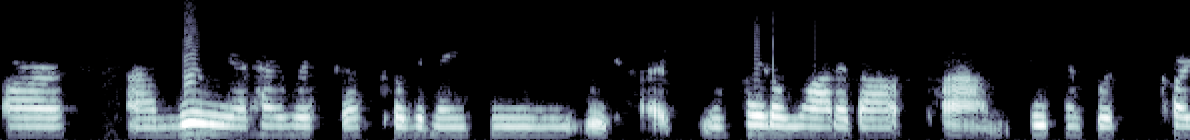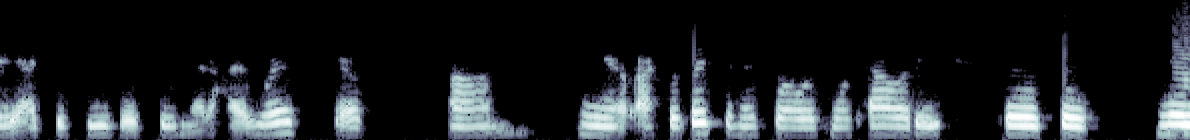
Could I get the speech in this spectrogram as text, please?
are um, really at high risk of COVID-19, we've heard, we've heard a lot about um, patients with cardiac diseases being at high risk of um, you know acquisition as well as mortality. So this may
